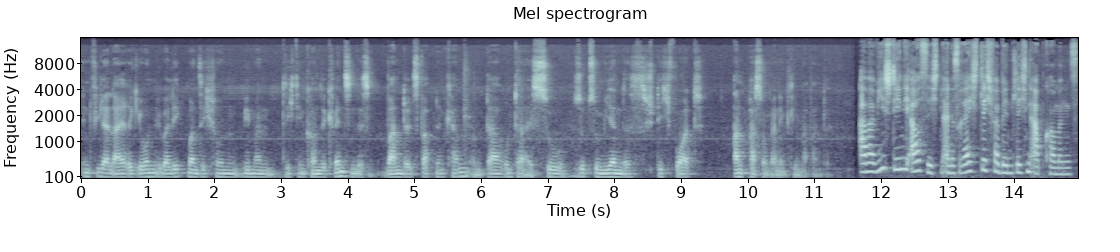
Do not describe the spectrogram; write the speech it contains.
In vielerlei Regionen überlegt man sich schon, wie man sich den Konsequenzen des Wandels wappnen kann und darunter ist zu subsumieren das Stichwort Anpassung an den Klimawandel. Aber wie stehen die Aussichten eines rechtlich verbindlichen Abkommens?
